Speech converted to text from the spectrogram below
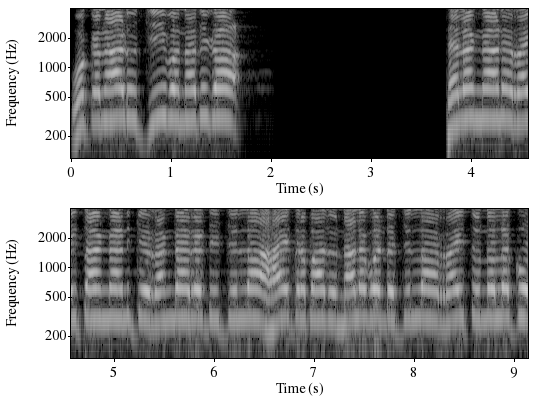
ఒకనాడు జీవ నదిగా తెలంగాణ రైతాంగానికి రంగారెడ్డి జిల్లా హైదరాబాద్ నల్గొండ జిల్లా రైతున్నలకు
